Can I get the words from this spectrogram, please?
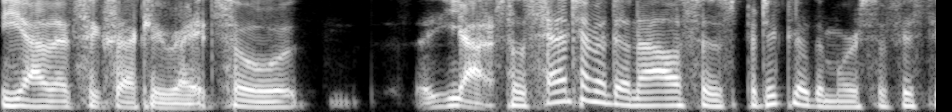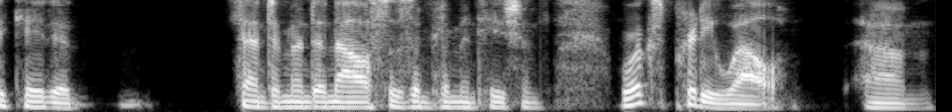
Yeah, that's exactly right. So yeah, so sentiment analysis, particularly the more sophisticated sentiment analysis implementations, works pretty well. Um,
